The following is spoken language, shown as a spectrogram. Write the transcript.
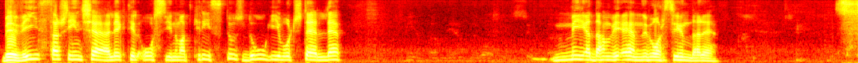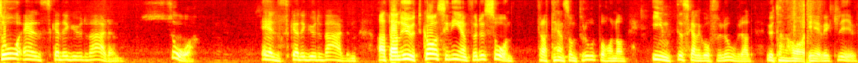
bevisar sin kärlek till oss genom att Kristus dog i vårt ställe medan vi ännu var syndare. Så älskade Gud världen. Så älskade Gud världen att han utgav sin enfödde son för att den som tror på honom inte skall gå förlorad utan ha evigt liv.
